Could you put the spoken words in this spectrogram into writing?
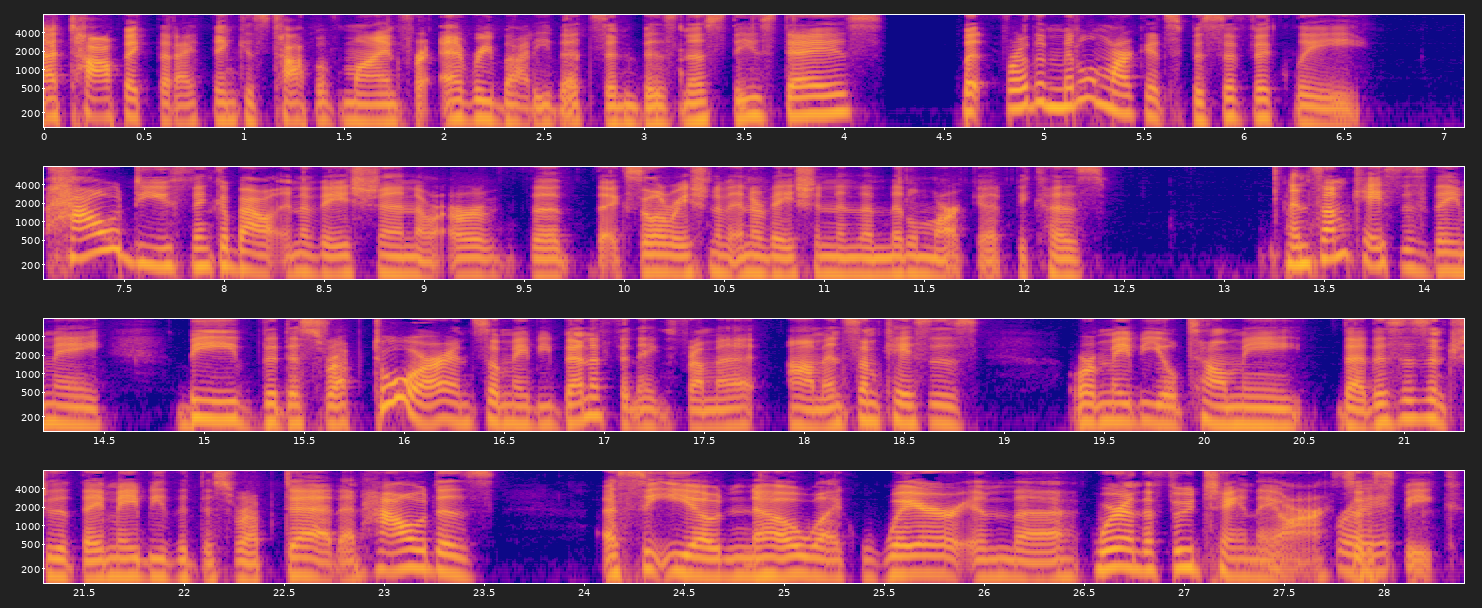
a topic that I think is top of mind for everybody that's in business these days. But for the middle market specifically, how do you think about innovation or, or the, the acceleration of innovation in the middle market? Because in some cases, they may be the disruptor and so maybe benefiting from it. Um, in some cases, or maybe you'll tell me that this isn't true that they may be the disrupted. And how does a CEO know like where in the where in the food chain they are, right. so to speak?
